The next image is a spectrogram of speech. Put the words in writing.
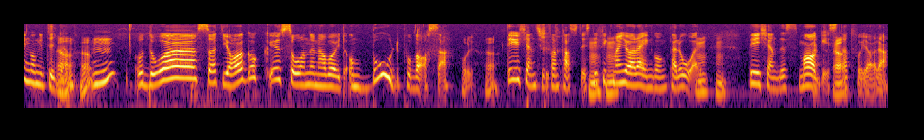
en gång i tiden. Ja, ja. Mm. Och då, så att jag och eh, sonen har varit ombord på Vasa. oj, ja. Det känns ju Shit. fantastiskt. Mm, det fick mm. man göra en gång per år. Mm, mm. Det kändes magiskt att få göra.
